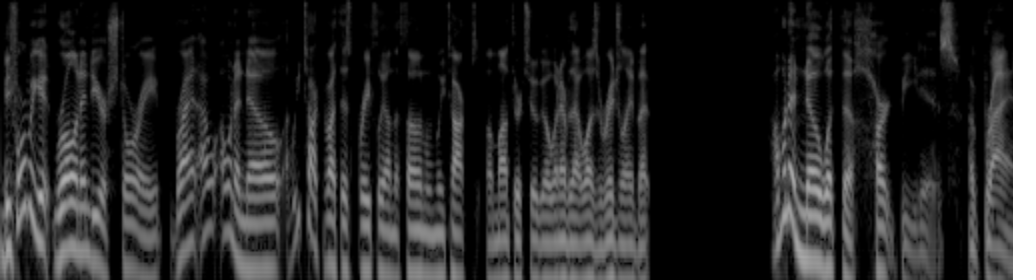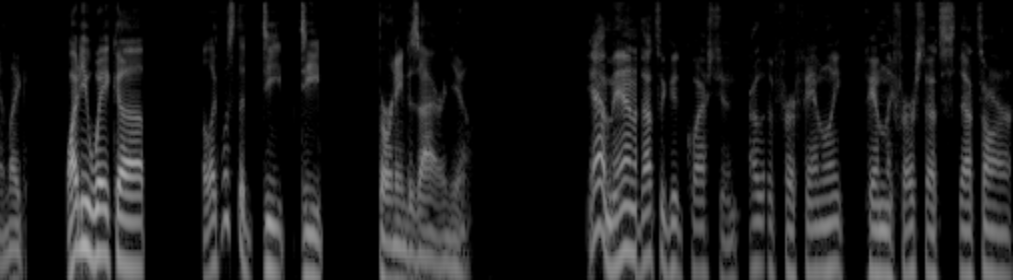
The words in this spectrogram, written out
Before we get rolling into your story, Bryant, I, I want to know. We talked about this briefly on the phone when we talked a month or two ago, whenever that was originally, but I want to know what the heartbeat is of Bryant. Like, why do you wake up? Like, what's the deep, deep burning desire in you? Yeah, man, that's a good question. I live for a family, family first. That's that's our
